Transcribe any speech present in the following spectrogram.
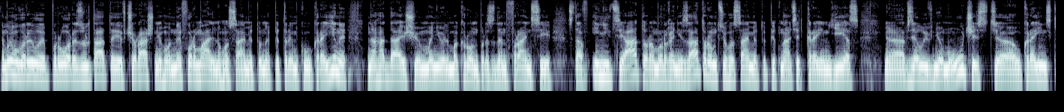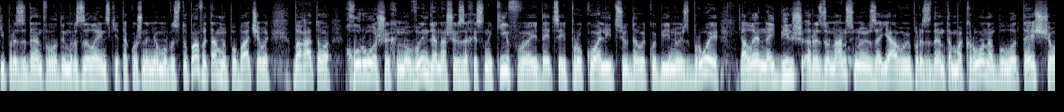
Ми говорили про результати вчорашнього неформального саміту на підтримку України. Нагадаю, що Еммануель Макрон, президент Франції, став ініціатором, організатором цього саміту. 15 країн ЄС е, взяли в ньому участь. Е, Український президент Володимир Зеленський також на ньому виступав. І там ми побачили багато хороших новин для наших захисників. Е, Йдеться і про коаліцію далекобійної зброї, але найбільш резонансною заявою президента Макрона було те, що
